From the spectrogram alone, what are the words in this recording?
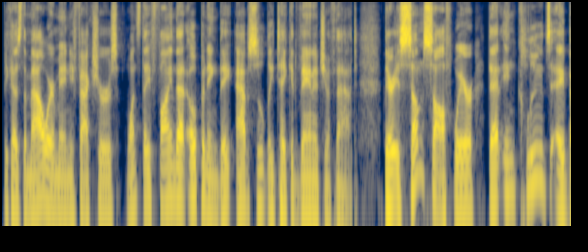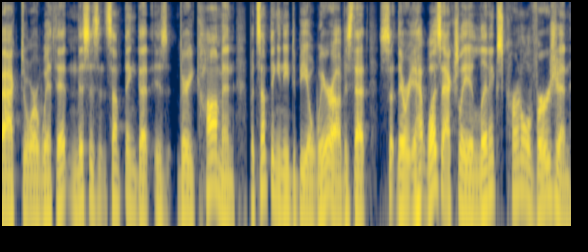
because the malware manufacturers, once they find that opening, they absolutely take advantage of that. There is some software that includes a backdoor with it. And this isn't something that is very common, but something you need to be aware of is that there was actually a Linux kernel version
